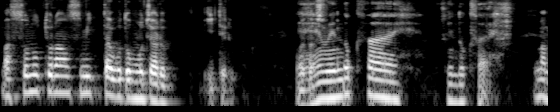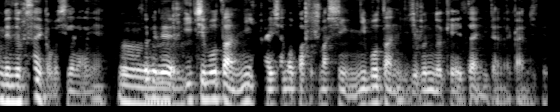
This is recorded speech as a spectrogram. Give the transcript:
まあ、そのトランスミッターごと持ち歩いてる。えー、めんどくさい。めんどくさい。まあ、めんどくさいかもしれないね。うん。それで1ボタンに会社のパマシン、2ボタンに自分の携帯みたいな感じで。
